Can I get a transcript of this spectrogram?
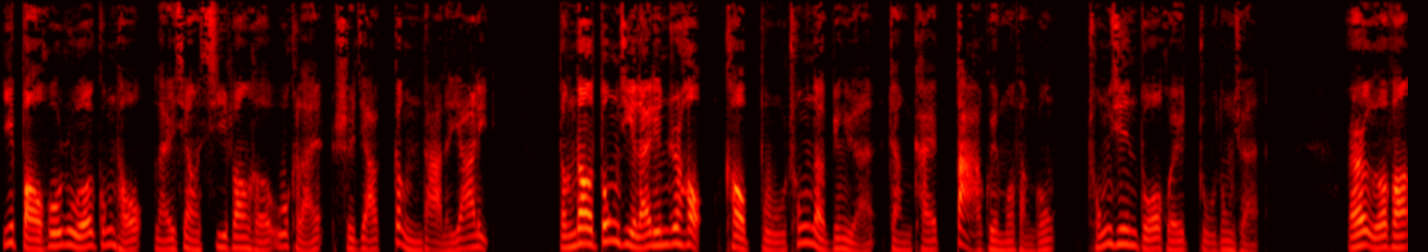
以保护入俄公投来向西方和乌克兰施加更大的压力。等到冬季来临之后，靠补充的兵员展开大规模反攻，重新夺回主动权。而俄方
